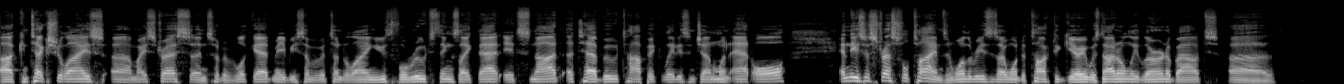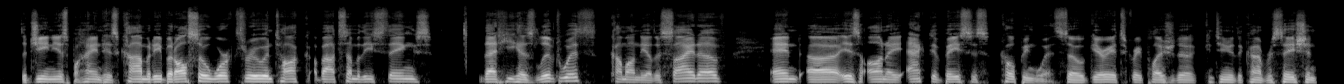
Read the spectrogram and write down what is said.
uh, contextualize uh, my stress and sort of look at maybe some of its underlying youthful roots, things like that. It's not a taboo topic, ladies and gentlemen, at all. And these are stressful times. And one of the reasons I wanted to talk to Gary was not only learn about uh, the genius behind his comedy, but also work through and talk about some of these things that he has lived with, come on the other side of, and uh, is on a active basis coping with. So, Gary, it's a great pleasure to continue the conversation.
